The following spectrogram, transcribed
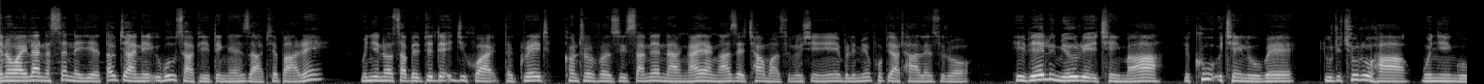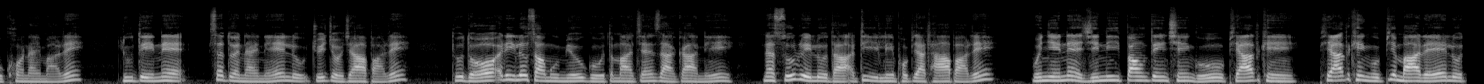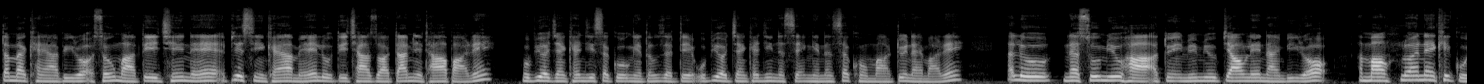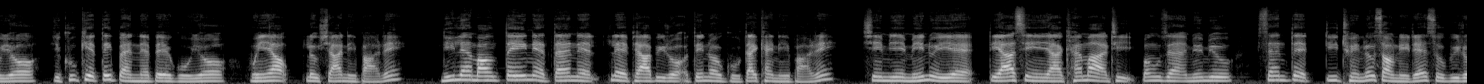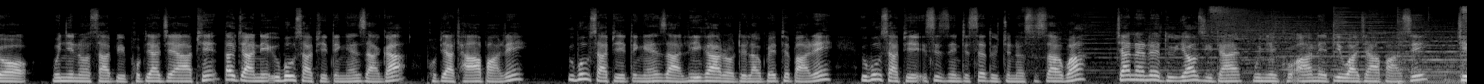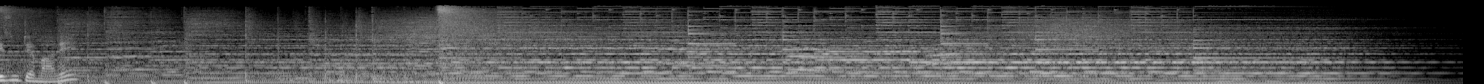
ဇန်နဝါရီလ22ရက်တောက်ကြနေ့ဥပုသ္စာပြေသင်ခန်းစာဖြစ်ပါတယ်။ဝိညာဉ်တော်စာပေဖြစ်တဲ့ Ejewhite The Great Controversy စာမျက်နှာ956မှာဆိုလို့ရှိရင်ဘယ်လိုမျိုးဖော်ပြထားလဲဆိုတော့ဟေဘဲလူမျိုးတွေအချိန်မှာယခုအချိန်လိုပဲလူတချို့တို့ဟာဝိညာဉ်ကိုခေါ်နိုင်ပါတယ်။လူတွေနဲ့ဆက်သွယ်နိုင်တယ်လို့ကြွေးကြော်ကြပါတယ်။သို့တော့အဲ့ဒီလှုပ်ဆောင်မှုမျိုးကိုတမန်ကျမ်းစာကနေနှဆိုးတွေလို့သာအတိအလင်းဖော်ပြထားပါတယ်။ဝိညာဉ်နဲ့ယဉ်ဤပေါင်းသိခြင်းကိုဖျားသခင် ဖျားသခင်ကိုပြစ်မှားတယ်လို့သတ်မှတ်ခံရပြီးတော့အဆုံးမှာတေချင်းနဲ့အပြစ်စင်ခံရမယ်လို့တေချာစွာတားမြစ်ထားပါတယ်။ဝပြောကြံခန်းကြီး19ငွေ31ဝပြောကြံခန်းကြီး20ငွေ29မှာတွေ့နိုင်ပါတယ်။အဲ့လိုနတ်ဆိုးမျိုးဟာအသွင်အမျိုးမျိုးပြောင်းလဲနိုင်ပြီးတော့အမောင်လွှမ်းတဲ့ခေတ်ကိုရောယခုခေတ်သိပ္ပံနယ်ပယ်ကိုရောဝင်ရောက်လှုပ်ရှားနေပါတယ်။နီလန်ပေါင်းသိန်းနဲ့တန်းနဲ့လှည့်ဖျားပြီးတော့အသင်းတော်ကိုတိုက်ခိုက်နေပါတယ်။ရှင်မြေမင်းတွေရဲ့တရားစီရင်ရာခမ်းမအထိပုံစံအမျိုးမျိုး စမ်းသက်တီထွင်လှုပ်ဆောင်နေတယ်ဆိုပြီးတော့ဝိညာဉ်တော်စာပေဖော်ပြချက်အဖြစ်တောက်ကြနေဥပု္ပ္ပစာဖြစ်တဲ့ငန်းစာကဖော်ပြထားပါတယ်။ဥပု္ပ္ပစာဖြစ်တဲ့ငန်းစာ၄ကတော့ဒီလောက်ပဲဖြစ်ပါတယ်။ဥပု္ပ္ပစာဖြစ်အစစ်စဉ်တစ်ဆက်သူကျွန်တော်ဆဆောက်ပါ။ကြားနာတဲ့သူရောက်စီတိုင်းဝိညာဉ်ခွန်အားနဲ့ပြေဝကြပါစေ။ကျေးဇူးတင်ပါတယ်။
